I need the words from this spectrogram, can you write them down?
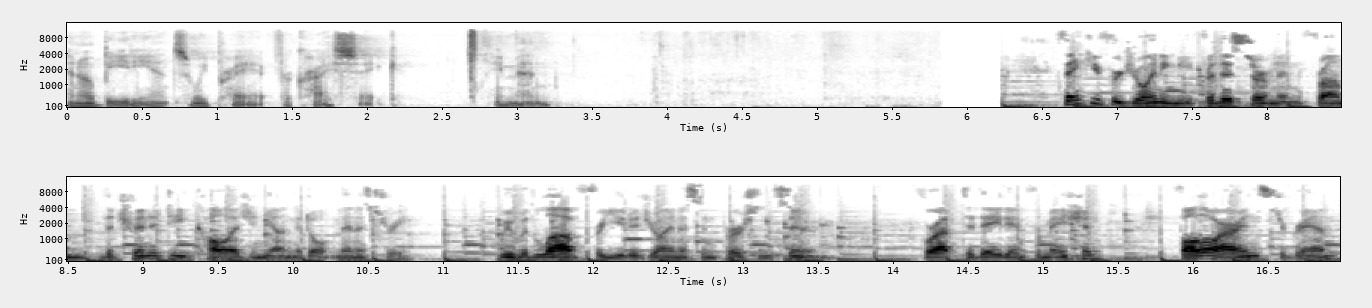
in obedience. We pray it for Christ's sake. Amen. Thank you for joining me for this sermon from the Trinity College and Young Adult Ministry. We would love for you to join us in person soon. For up to date information, follow our Instagram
